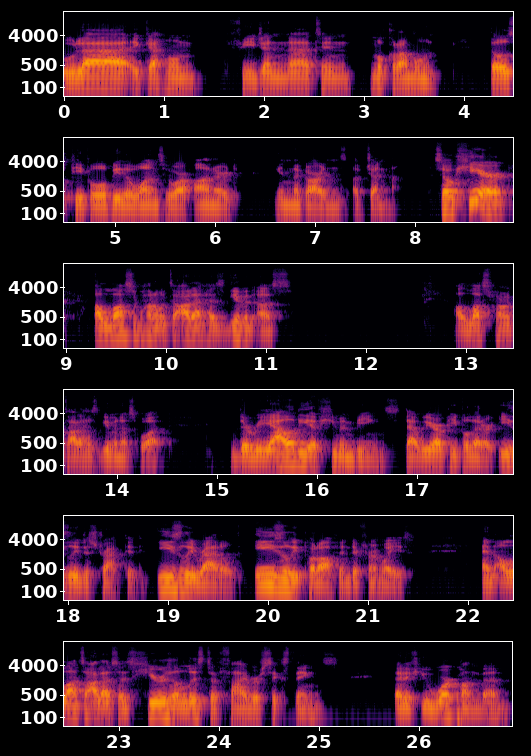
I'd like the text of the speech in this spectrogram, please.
أُولَٰئِكَ هُمْ فِي جَنَّاتٍ مُكْرَمُونَ Those people will be the ones who are honored in the gardens of Jannah. So here, Allah subhanahu wa ta'ala has given us Allah subhanahu wa ta'ala has given us what? The reality of human beings, that we are people that are easily distracted, easily rattled, easily put off in different ways. And Allah Ta'ala says, here's a list of five or six things that if you work on them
